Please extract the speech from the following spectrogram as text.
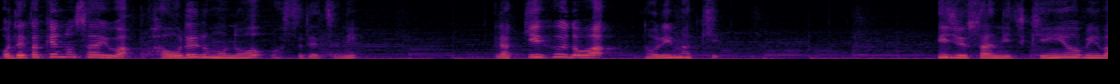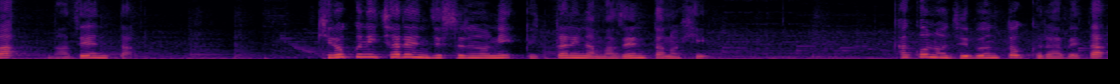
お出かけの際は羽織れるものを忘れずに。ラッキーフードは海苔巻き。23日金曜日はマゼンタ。記録にチャレンジするのにぴったりなマゼンタの日。過去の自分と比べた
